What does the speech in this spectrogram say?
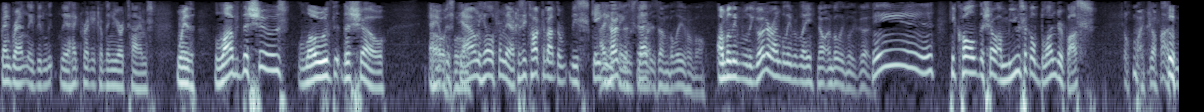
Ben Brantley, the, the head critic of the New York Times, with "Loved the shoes, loathed the show." And it was Oh. downhill from there because he talked about the, these skating I heard the things. that set is unbelievable. unbelievably good or unbelievably. No, unbelievably good. Eh, He called the show a musical blunderbuss, Oh my god.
